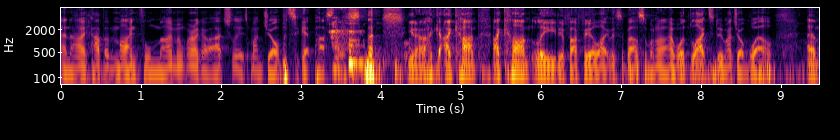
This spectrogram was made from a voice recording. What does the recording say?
and I have a mindful moment where I go, actually, it's my job to get past this. you know, I, I, can't, I can't lead if I feel like this about someone, and I would like to do my job well. Um,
